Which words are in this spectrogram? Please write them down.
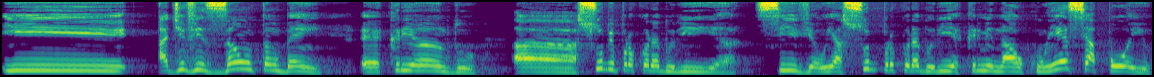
e a divisão também é, criando a subprocuradoria civil e a subprocuradoria criminal com esse apoio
